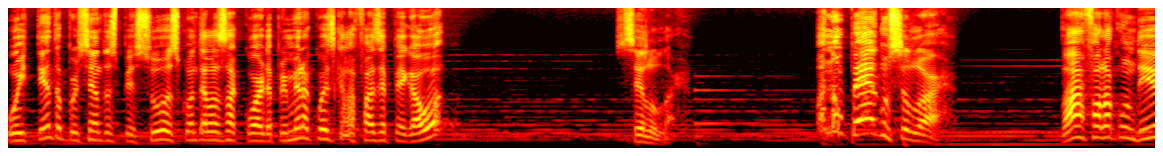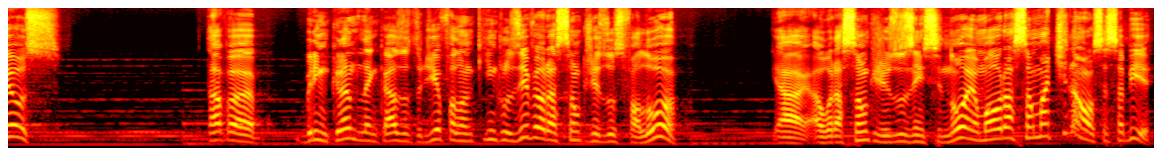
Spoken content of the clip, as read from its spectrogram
80% das pessoas, quando elas acordam, a primeira coisa que ela faz é pegar o celular. Mas não pega o celular. Vá falar com Deus. Estava brincando lá em casa outro dia, falando que inclusive a oração que Jesus falou, a, oração que Jesus ensinou, é uma oração matinal, você sabia?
